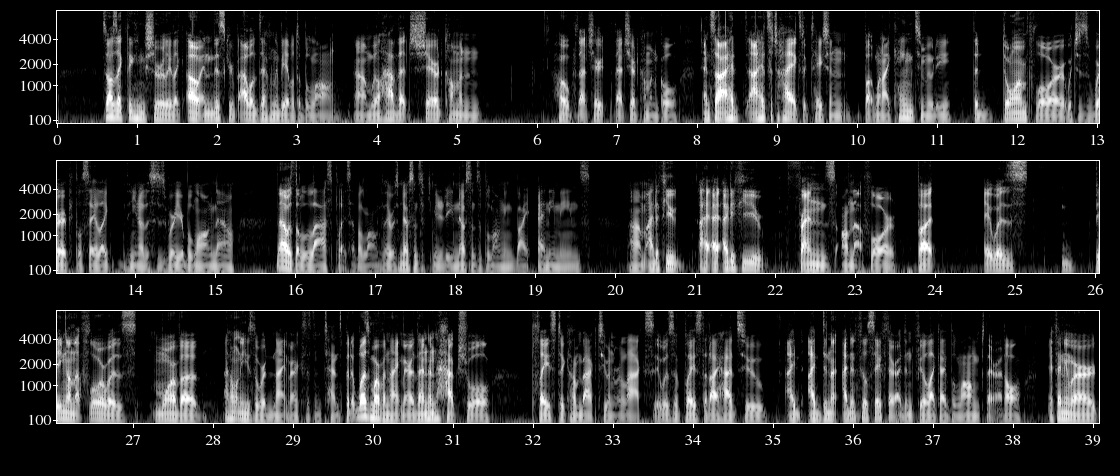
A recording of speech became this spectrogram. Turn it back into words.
So I was like thinking surely like, oh, in this group I will definitely be able to belong. Um, we'll have that shared common hope, that shared that shared common goal. And so I had I had such a high expectation, but when I came to Moody, the dorm floor, which is where people say like, you know, this is where you belong now. That was the last place I belonged. There was no sense of community, no sense of belonging by any means. Um, I had a few, I, I had a few friends on that floor, but it was being on that floor was more of a I don't want to use the word nightmare because it's intense, but it was more of a nightmare than an actual place to come back to and relax. It was a place that I had to I, I didn't I didn't feel safe there. I didn't feel like I belonged there at all. If anywhere,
